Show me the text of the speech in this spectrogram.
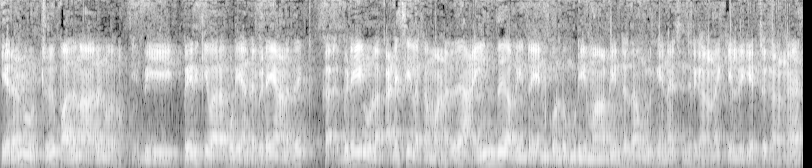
இருநூற்று பதினாறுன்னு வரும். இப்படி பெருக்கி வரக்கூடிய அந்த விடையானது க- விடையில் உள்ள கடைசி இலக்கமானது ஐந்து அப்படின்ற எண் கொண்டு முடியுமா அப்படின்றத உங்களுக்கு என்ன செஞ்சுருக்காங்கன்னா கேள்வி கேட்டிருக்காங்க.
